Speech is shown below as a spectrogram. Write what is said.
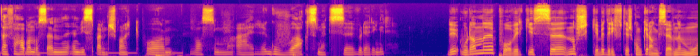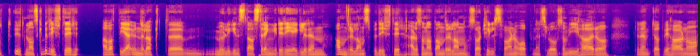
Derfor har man også en, en, viss benchmark på hva som er gode aktsomhetsvurderinger. Du, hvordan eh, påvirkes eh, norske bedrifters konkurranseevne mot utenlandske bedrifter av at de er underlagt uh, muligens da strengere regler enn andre lands bedrifter? Er det sånn at andre land også har tilsvarende åpenhetslov som vi har, og du nevnte jo at vi har nå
